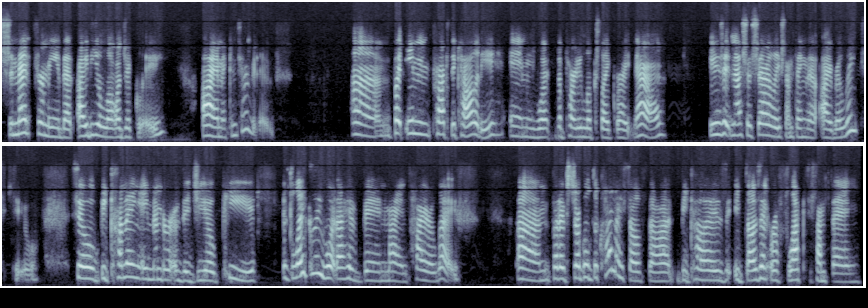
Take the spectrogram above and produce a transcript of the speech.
cement for me that ideologically I am a conservative. Um, but in practicality, in what the party looks like right now, is it necessarily something that I relate to? So becoming a member of the GOP is likely what I have been my entire life. Um, but I've struggled to call myself that because it doesn't reflect something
